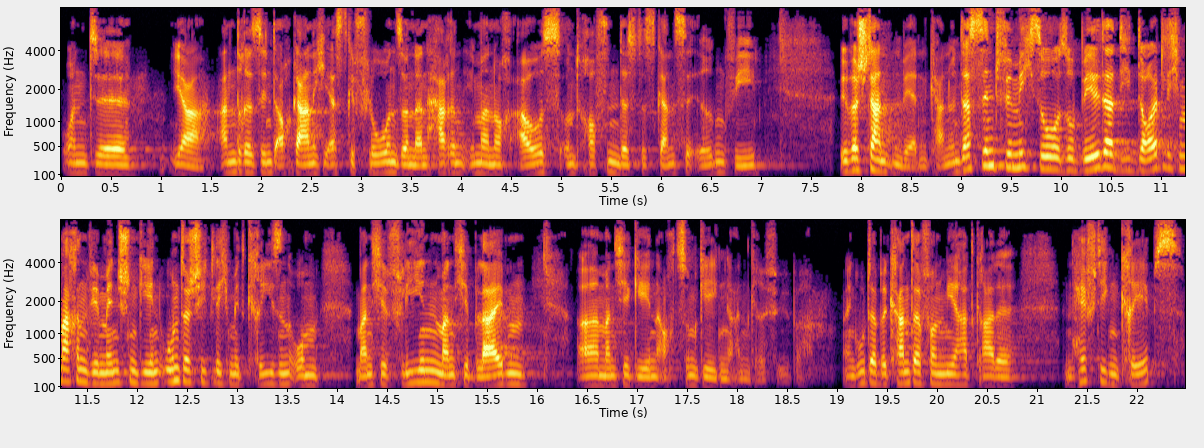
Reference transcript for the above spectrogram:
Und äh, ja, andere sind auch gar nicht erst geflohen, sondern harren immer noch aus und hoffen, dass das Ganze irgendwie überstanden werden kann. Und das sind für mich so, so Bilder, die deutlich machen, wir Menschen gehen unterschiedlich mit Krisen um. Manche fliehen, manche bleiben, äh, manche gehen auch zum Gegenangriff über. Ein guter Bekannter von mir hat gerade einen heftigen Krebs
